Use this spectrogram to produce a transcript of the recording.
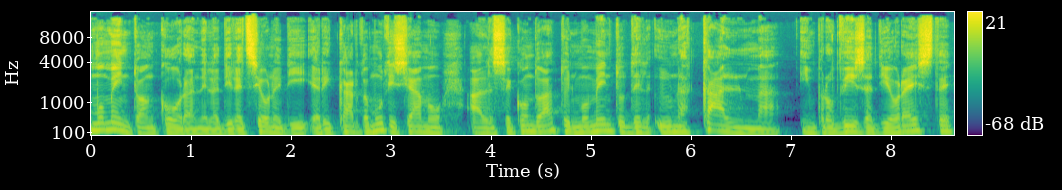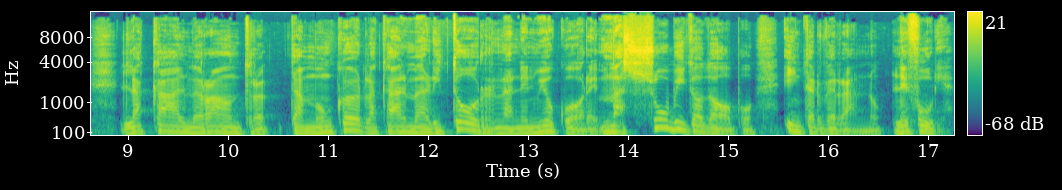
momento ancora nella direzione di Riccardo Muti, siamo al secondo atto, il momento di una calma improvvisa di Oreste, la calme rentre dans mon cœur, la calma ritorna nel mio cuore, ma subito dopo interverranno le furie.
